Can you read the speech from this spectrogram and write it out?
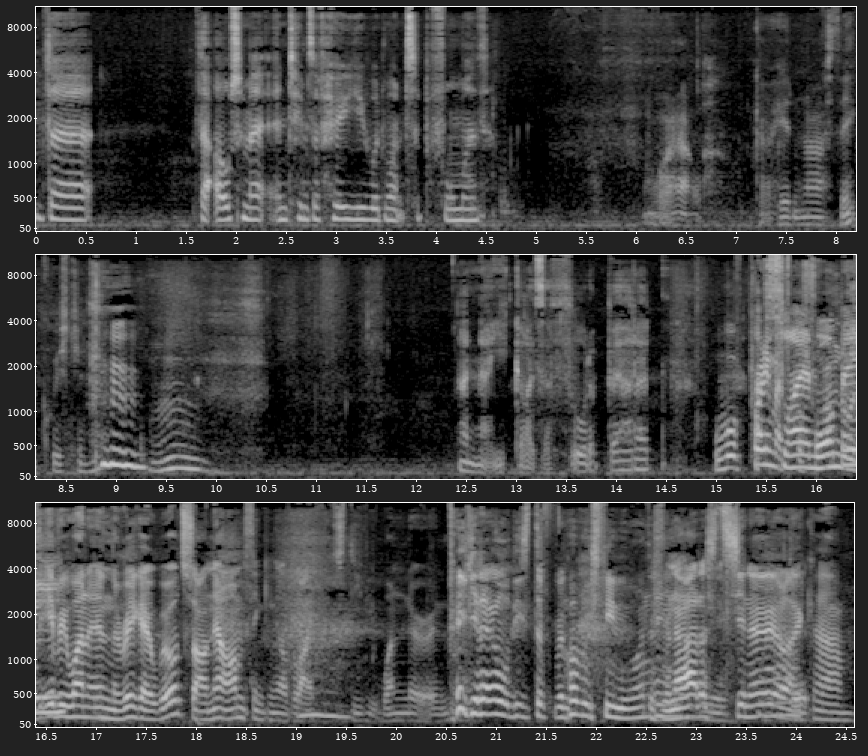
the the ultimate in terms of who you would want to perform with? Wow. Go ahead and ask that question. Mm. I know you guys have thought about it. Well, we've pretty Like much Sly and performed with everyone in the reggae world, so now I'm thinking of like Stevie Wonder and you know all these different Probably Stevie Wonder. different artists, you know, Yeah. like um,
